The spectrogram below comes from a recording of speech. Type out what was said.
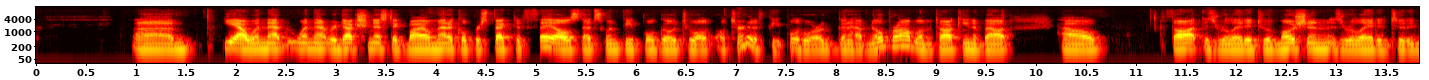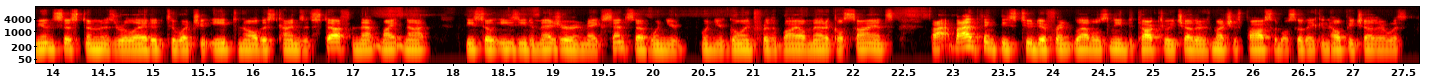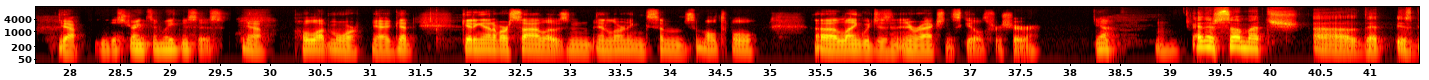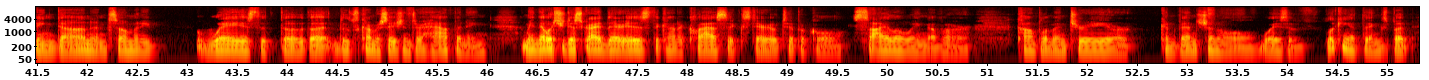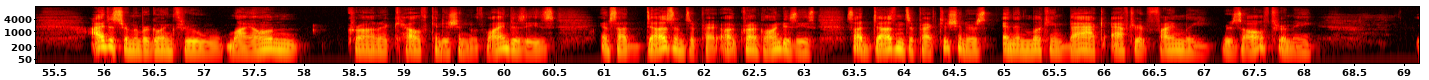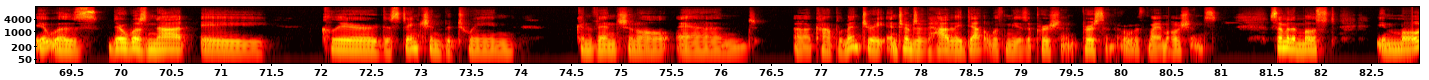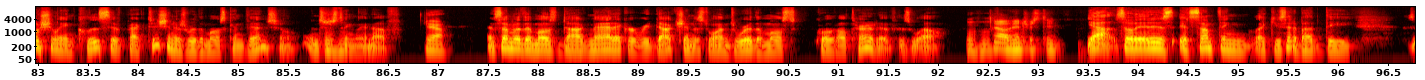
um, yeah, when that when that reductionistic biomedical perspective fails, that's when people go to alternative people who are going to have no problem talking about how thought is related to emotion, is related to the immune system, is related to what you eat, and all this kinds of stuff. And that might not be so easy to measure and make sense of when you're when you're going for the biomedical science. But I, but I think these two different levels need to talk to each other as much as possible so they can help each other with yeah the strengths and weaknesses. Yeah, whole lot more. Yeah, get getting out of our silos and, and learning some some multiple uh, languages and interaction skills for sure. Yeah. Mm-hmm. And there's so much uh, that is being done, and so many ways that the, the, those conversations are happening. I mean, that what you described there is the kind of classic stereotypical siloing of our complementary or conventional ways of looking at things. But I just remember going through my own chronic health condition with Lyme disease and saw dozens of uh, chronic Lyme disease, saw dozens of practitioners, and then looking back after it finally resolved for me, it was there was not a clear distinction between conventional and uh, complementary in terms of how they dealt with me as a person, person or with my emotions. Some of the most emotionally inclusive practitioners were the most conventional, interestingly mm-hmm. enough. Yeah. And some of the most dogmatic or reductionist ones were the most quote alternative as well. Mm-hmm. Oh, interesting. Yeah. So it is, it's something like you said about the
